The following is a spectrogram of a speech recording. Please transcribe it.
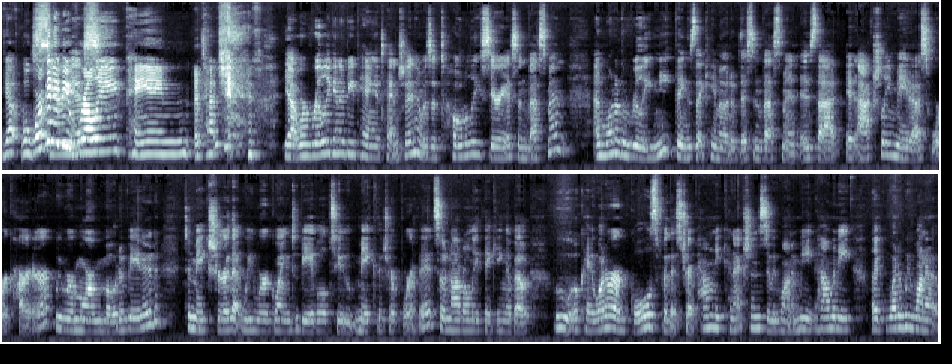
Yep. well we're going to be really paying attention. Yeah, we're really going to be paying attention. It was a totally serious investment. And one of the really neat things that came out of this investment is that it actually made us work harder. We were more motivated to make sure that we were going to be able to make the trip worth it. So, not only thinking about, ooh, okay, what are our goals for this trip? How many connections do we want to meet? How many, like, what do we want to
